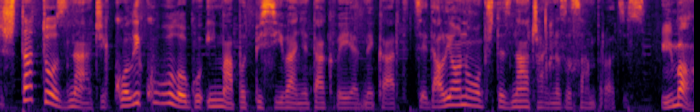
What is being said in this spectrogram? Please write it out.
šta to znači? Koliku ulogu ima potpisivanje takve jedne kartice? Da li je ono uopšte značajno za sam proces? Ima,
